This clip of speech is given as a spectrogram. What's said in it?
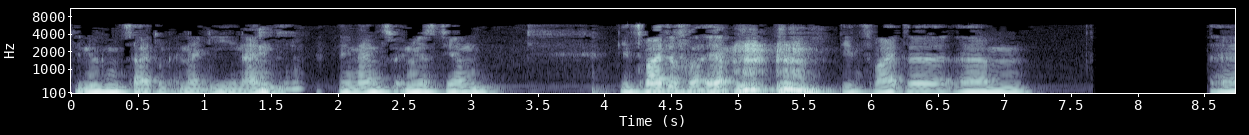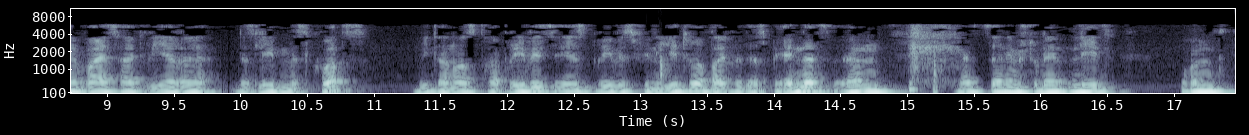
genügend Zeit und Energie hinein, mhm. hinein zu investieren. Die zweite, äh, die zweite ähm, äh, Weisheit wäre, das Leben ist kurz. Vita Nostra Brevis ist, Brevis Finietur, bald wird es beendet, ähm, heißt es in dem Studentenlied. Und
